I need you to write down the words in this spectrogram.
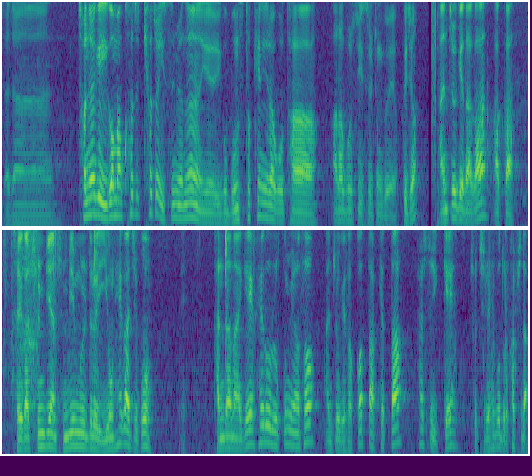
짜잔 저녁에 이것만 커- 켜져 있으면은 예, 이거 몬스터 캔이라고 다 알아볼 수 있을 정도예요 그죠? 안쪽에다가 아까 저희가 준비한 준비물들을 이용해 가지고 네, 간단하게 회로를 꾸며서 안쪽에서 껐다 켰다 할 수 있게 조치를 해보도록 합시다.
